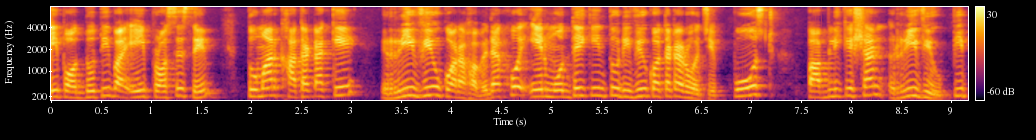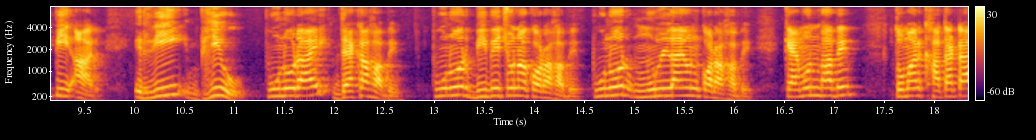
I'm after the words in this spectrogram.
এই পদ্ধতি বা এই প্রসেসে তোমার খাতাটাকে রিভিউ করা হবে। দেখো, এর মধ্যেই কিন্তু রিভিউ কথাটা রয়েছে। Post publication review PPR review পুনরায় দেখা হবে। পুনর্বিবেচনা করা হবে। পুনর্মূল্যায়ন করা হবে। কেমনভাবে? তোমার খাতাটা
